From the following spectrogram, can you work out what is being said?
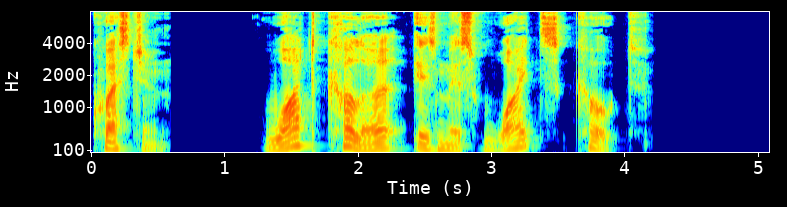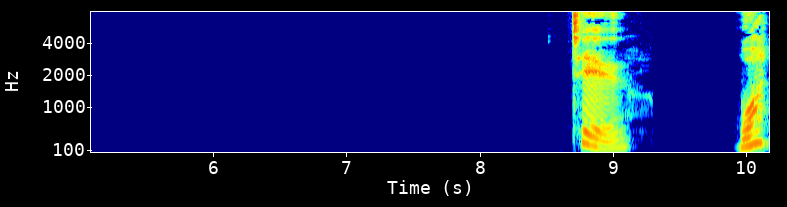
Question. What color is Miss White's coat? Two. What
